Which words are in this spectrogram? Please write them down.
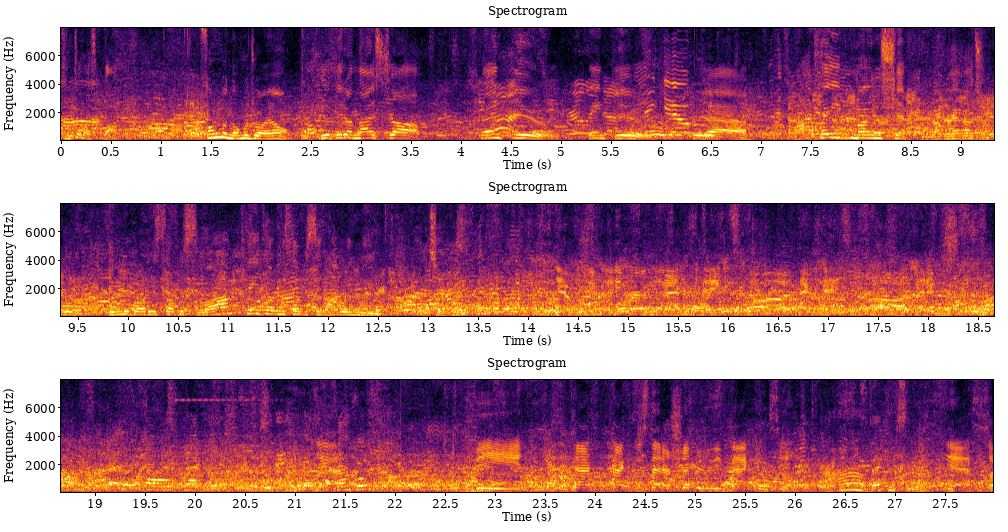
진짜 맛있다. 성분 너무 좋아요. You did a nice job. Thank you. Thank you. Yeah. 케이브먼 셰프라고 해가지고 딜리버리 서비스와 케이터링 서비스를 하고 있는 업체고 The pack- packages that are shipping will be vacuum sealed. 아, vacuum seal. Yes. So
